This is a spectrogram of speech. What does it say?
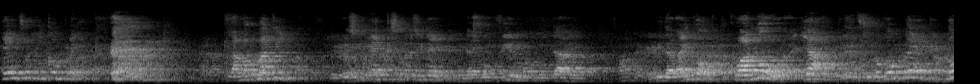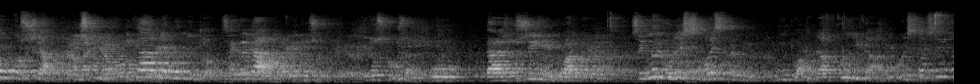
È insomma incompleta. La normativa, ex Presidente, mi dai conferma o mi dai mi darai torto, qualora gli altri non sono completi non possiamo discutere di all'ordine del giorno. Segretario, chiedo, chiedo scusa, mi dare sostegno in quanto se noi volessimo essere puntuali alcuni capi questa sera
